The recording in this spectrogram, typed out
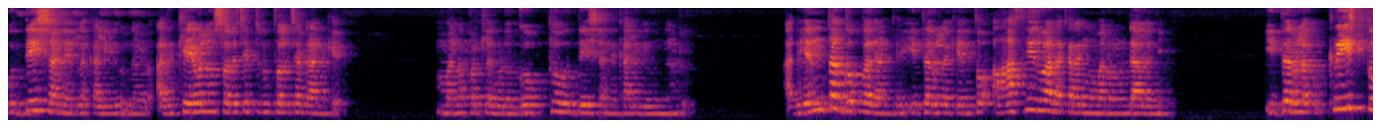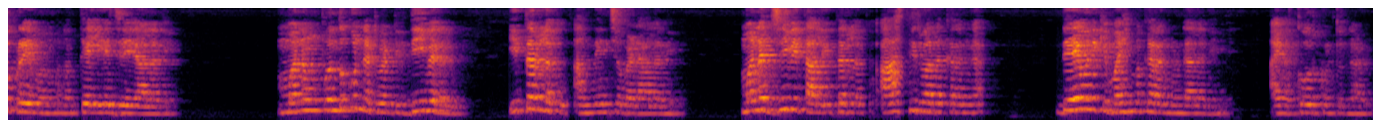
ఉద్దేశాన్ని ఎట్లా కలిగి ఉన్నాడు? అది కేవలం సొర చెట్టును తొలచడానికే మన పట్ల కూడా గొప్ప ఉద్దేశాన్ని కలిగి ఉన్నాడు. అది ఎంత గొప్పదంటే ఇతరులకు ఎంతో ఆశీర్వాదకరంగా మనం ఉండాలని ఇతరులకు క్రీస్తు ప్రేమను మనం తెలియజేయాలని మనం పొందుకున్నటువంటి దీవెనలు ఇతరులకు అందించబడాలని మన జీవితాలు ఇతరులకు ఆశీర్వాదకరంగా దేవునికి మహిమకరంగా ఉండాలని ఆయన కోరుకుంటున్నాడు.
